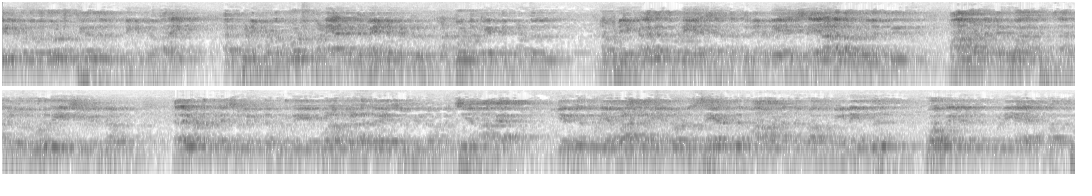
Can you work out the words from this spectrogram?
ஈடுபடுவதோடு தேர்தல் முடிகின்ற வரை அர்ப்பணிப்புணர்வோடு பணியாற்றிட வேண்டும் என்று அன்போடு கேட்டுக்கொண்டு நம்முடைய கழகத்தினுடைய சட்டத்தினுடைய செயலாளர் நிர்வாகத்தின் சார்பில் ஒரு உறுதியை சொல்கின்றோம். தலைவரிடத்திலே சொல்லுகின்ற உறுதியை போல உங்களிடத்திலே சொல்கின்றோம். நிச்சயமாக இருக்கக்கூடிய வழக்கறிஞர்களோடு சேர்ந்து மாவட்ட நிர்வாகம் இணைந்து கோவையில் இருக்கக்கூடிய பத்து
